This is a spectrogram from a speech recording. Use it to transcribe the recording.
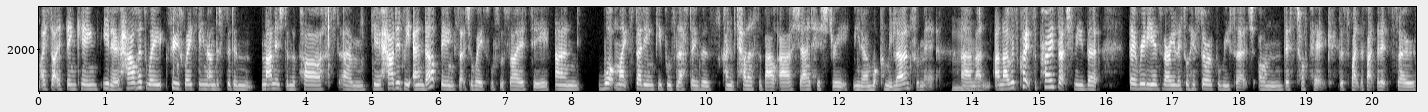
I started thinking, you know, how has wa- food waste been understood and managed in the past? Um, you know, how did we end up being such a wasteful society? And what might studying people's leftovers kind of tell us about our shared history, you know, and what can we learn from it? Mm. Um, and, and I was quite surprised actually that there really is very little historical research on this topic, despite the fact that it's so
